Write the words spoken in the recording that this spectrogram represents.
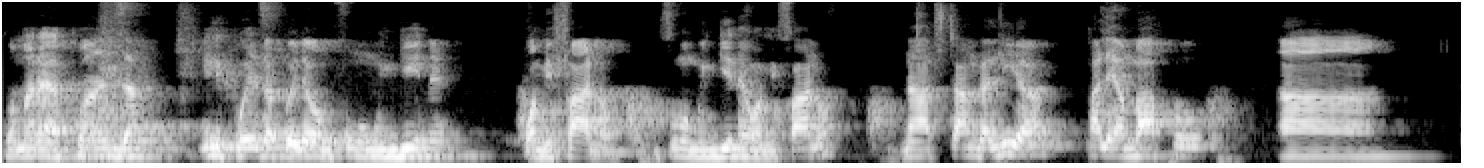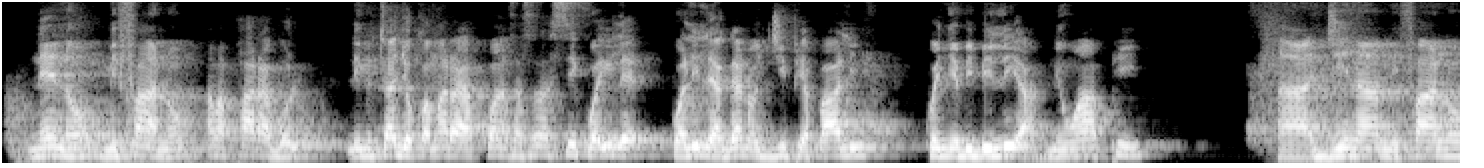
kwa mara ya kwanza ili kuweza kuelewa mfumo mwingine wa mifano, mfumo mwingine wa mifano, na tutaangalia pale ambapo uh, neno mifano ama parable limetajwa kwa mara ya kwanza. Sasa si kwa ile kwa lile agano jipya, bali kwenye bibilia ni wapi uh, jina mifano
